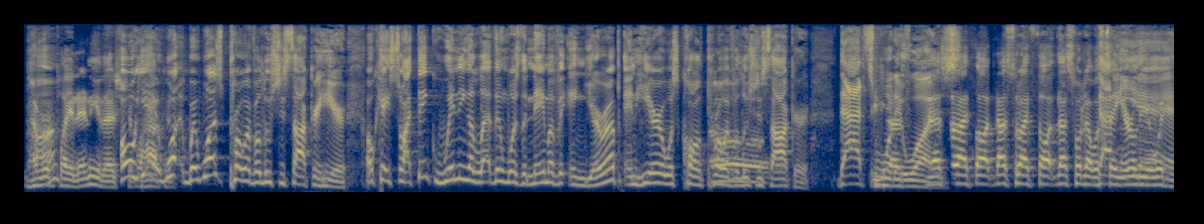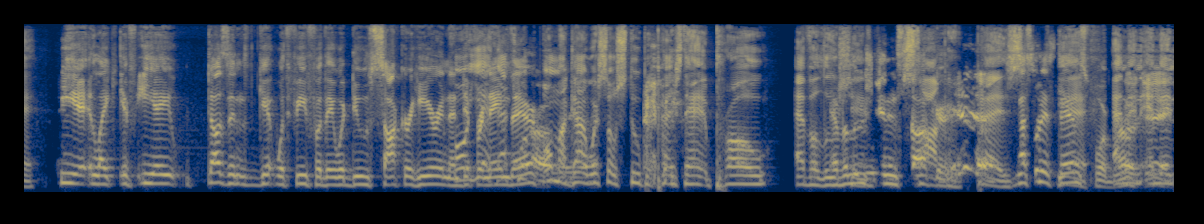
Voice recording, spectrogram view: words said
Never Huh? played any of that shit. Oh What yeah, what it was Pro Evolution Soccer here. Okay, so I think Winning Eleven was the name of it in Europe, and here it was called Pro Oh. Evolution Soccer. That's what it was. That's what I thought. That's what I thought. That's what I was That- saying earlier. yeah. With EA, like if EA doesn't get with FIFA, they would do soccer here and a oh, different yeah, name there. what- oh my God, we're so stupid. Pen stand Pro Evolution, Evolution Soccer. PES. That's what it stands for, bro. And then and then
